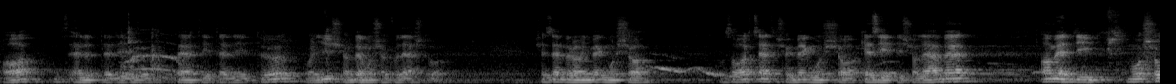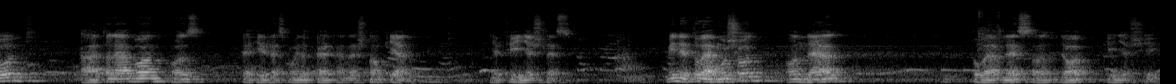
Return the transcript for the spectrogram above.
az előtte lévő feltételétől, vagyis a bemosakodástól. És az ember, ahogy megmossa az arcát, és hogy megmossa a kezét és a lábát, ameddig mosod, általában az fehér lesz majd a feltámadás napján, ugye fényes lesz. Minél tovább mosod, annál tovább lesz a, a fényesség.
